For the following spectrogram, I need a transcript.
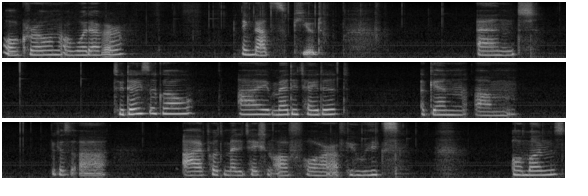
or crone or whatever. I think that's cute. And two days ago i meditated again um, because uh, I put meditation off for a few weeks or months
